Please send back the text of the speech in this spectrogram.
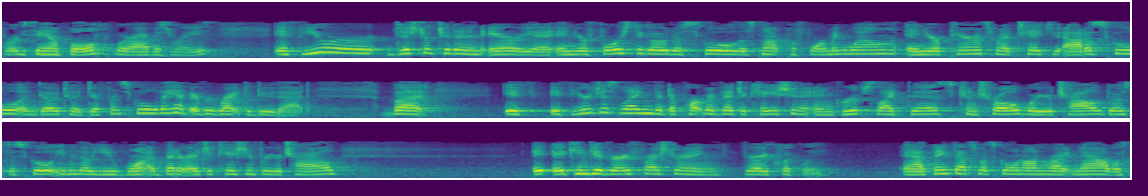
for example, where I was raised, if you're districted in an area and you're forced to go to a school that's not performing well and your parents want to take you out of school and go to a different school, they have every right to do that. But if if you're just letting the Department of Education and groups like this control where your child goes to school even though you want a better education for your child, it, it can get very frustrating very quickly. And I think that's what's going on right now with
